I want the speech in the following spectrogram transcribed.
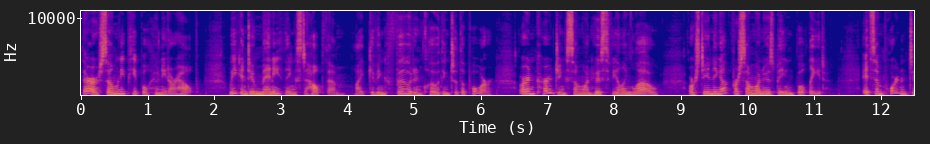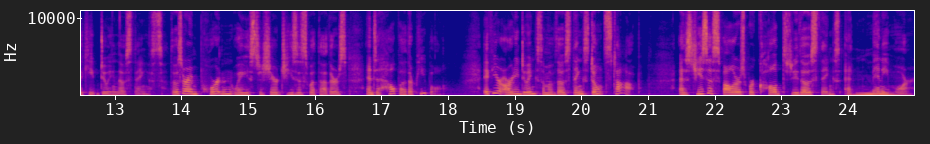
There are so many people who need our help. We can do many things to help them, like giving food and clothing to the poor, or encouraging someone who's feeling low, or standing up for someone who's being bullied. It's important to keep doing those things. Those are important ways to share Jesus with others and to help other people. If you're already doing some of those things, don't stop. As Jesus followers, we're called to do those things and many more.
